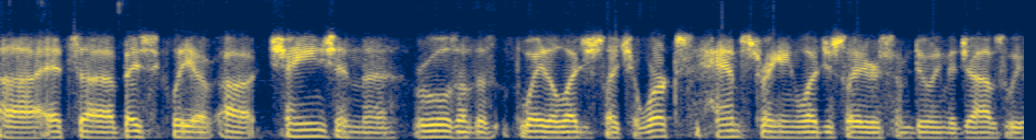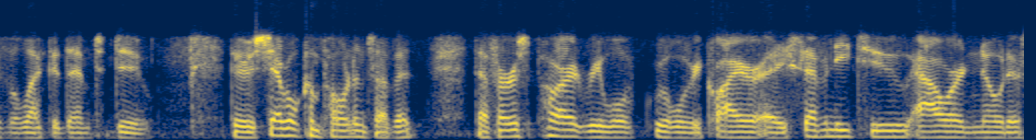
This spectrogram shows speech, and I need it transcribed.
uh, it's uh, basically a, a, change in the rules of the, way the legislature works, hamstringing legislators from doing the jobs we've elected them to do. There's several components of it. The first part will, will require a 72 hour notice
